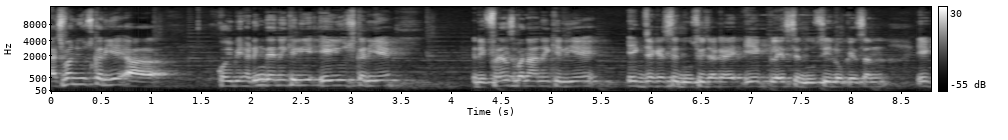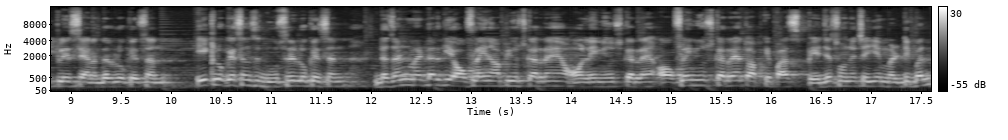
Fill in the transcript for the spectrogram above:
एच वन यूज़ करिए कोई भी हेडिंग देने के लिए ए यूज़ करिए रेफरेंस बनाने के लिए एक जगह से दूसरी जगह, एक प्लेस से दूसरी लोकेशन एक प्लेस से अनदर लोकेशन एक लोकेशन से दूसरे लोकेशन डजेंट मैटर कि ऑफलाइन आप यूज़ कर रहे हैं ऑनलाइन यूज़ कर रहे हैं। ऑफलाइन यूज़ कर रहे हैं तो आपके पास पेजेस होने चाहिए मल्टीपल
